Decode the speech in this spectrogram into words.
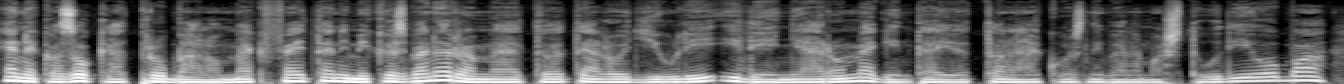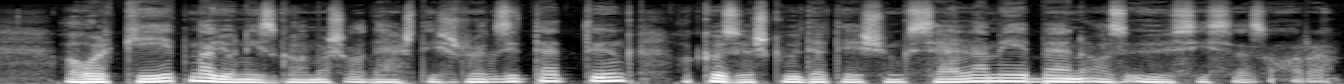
Ennek az okát próbálom megfejteni, miközben örömmel tölt el, hogy Juli idén-nyáron megint eljött találkozni velem a stúdióba, ahol két nagyon izgalmas adást is rögzítettünk a közös küldetésünk szellemében az őszi szezonra.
